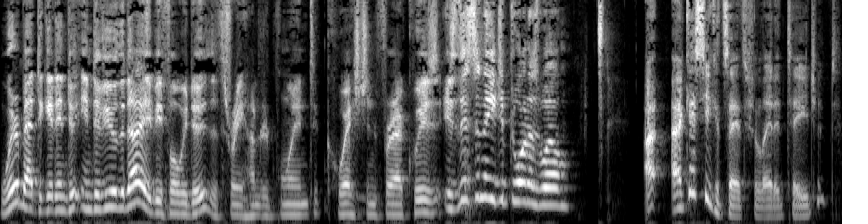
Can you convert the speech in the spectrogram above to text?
we're about to get into interview of the day before we do the 300 point question for our quiz. Is this an Egypt one as well? I, I guess you could say it's related to Egypt.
